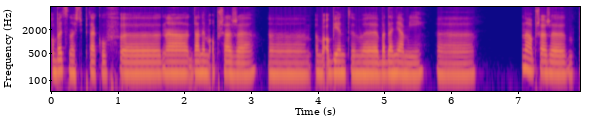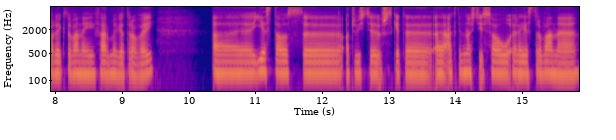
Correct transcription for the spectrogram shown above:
obecność ptaków na danym obszarze objętym badaniami na obszarze projektowanej farmy wiatrowej. Jest to z, oczywiście wszystkie te aktywności są rejestrowane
